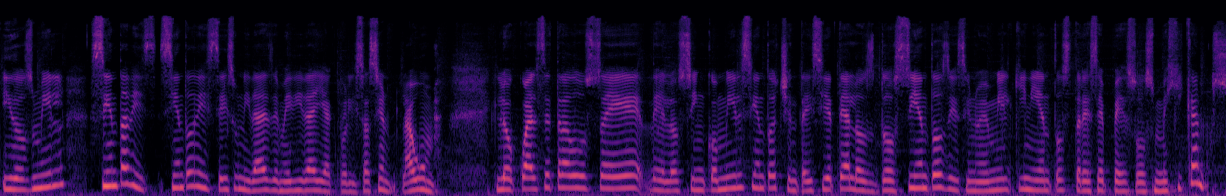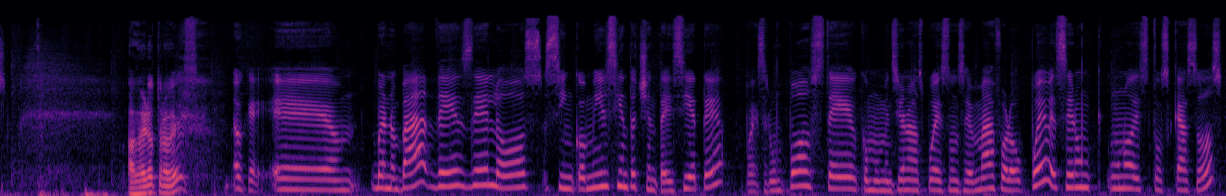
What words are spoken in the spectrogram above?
y 2.116 unidades de medida y actualización, la UMA, lo cual se traduce de los 5.187 a los 219.513 pesos mexicanos. A ver otra vez. Ok, eh, bueno, va desde los 5.187, puede ser un poste, como mencionabas, puede ser un semáforo, puede ser un- uno de estos casos,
